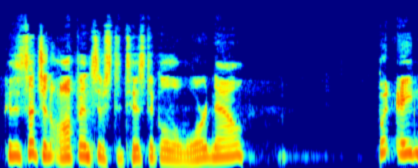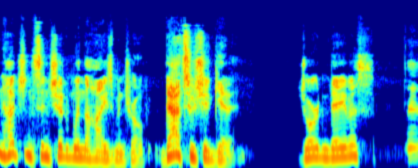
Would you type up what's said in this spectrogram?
because it's such an offensive statistical award now. But Aidan Hutchinson should win the Heisman Trophy. That's who should get it. Jordan Davis? Yeah.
